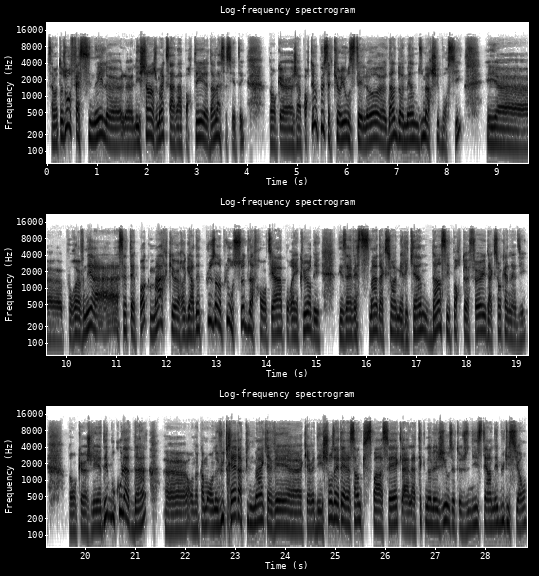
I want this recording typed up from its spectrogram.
Ça m'a toujours fasciné le, les changements que ça avait apporté dans la société. Donc j'ai apporté un peu cette curiosité-là dans le domaine du marché boursier. Et pour revenir à, à, cette époque, Marc regardait de plus en plus au sud de la frontière pour inclure des, investissements d'actions américaines dans ses portefeuilles d'actions canadiens. Donc, euh, je l'ai aidé beaucoup là-dedans. Euh, on a comme on a vu rapidement qu'il y avait euh, qu'il y avait des choses intéressantes qui se passaient, que la, la technologie aux États-Unis c'était en ébullition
